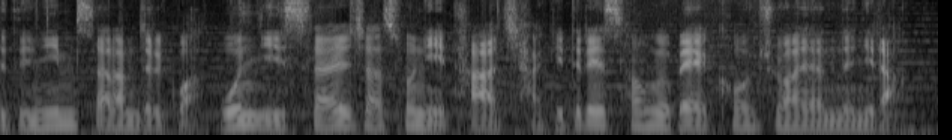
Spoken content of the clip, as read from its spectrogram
느드님 사람들과 온 이스라엘 자손이 다 자기들의 성읍에 거주하였느니라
